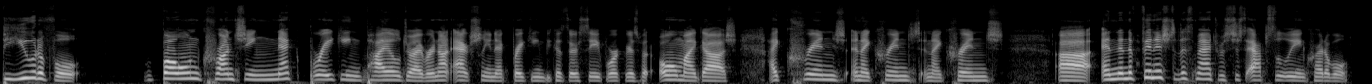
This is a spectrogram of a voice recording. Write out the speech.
beautiful bone crunching, neck breaking pile driver. Not actually neck breaking because they're safe workers, but oh my gosh. I cringed and I cringed and I cringed. Uh, and then the finish to this match was just absolutely incredible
